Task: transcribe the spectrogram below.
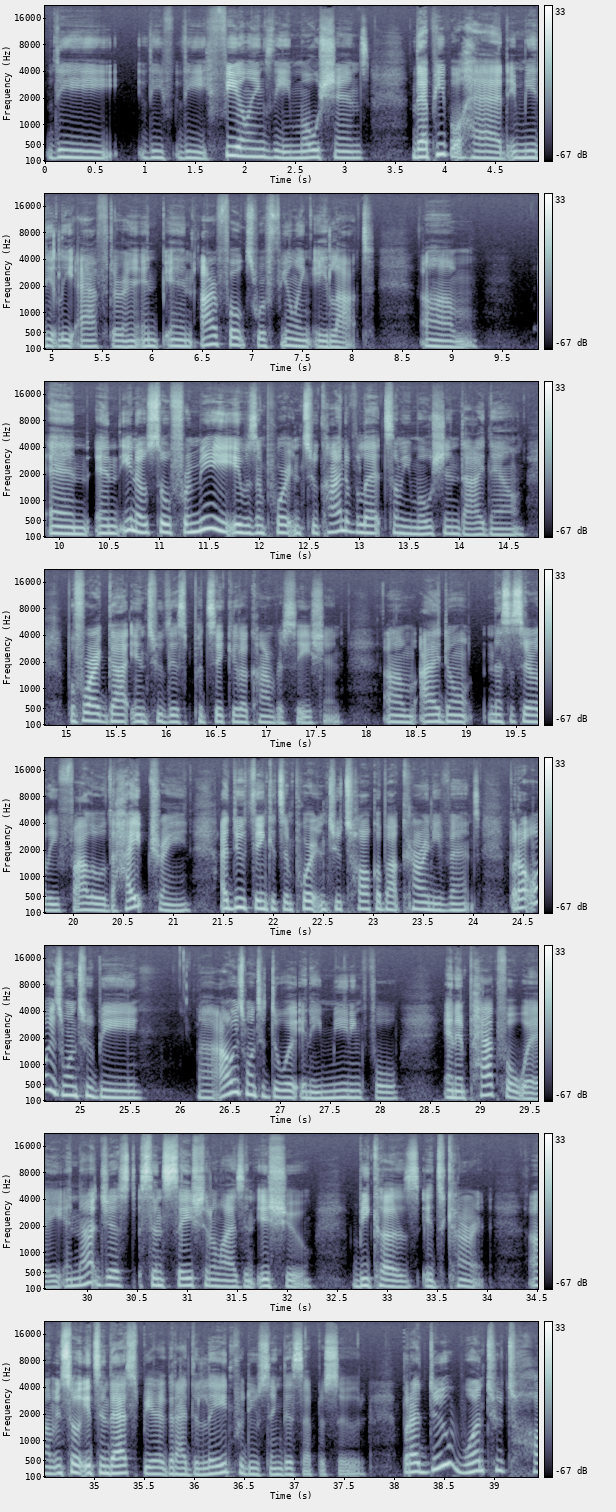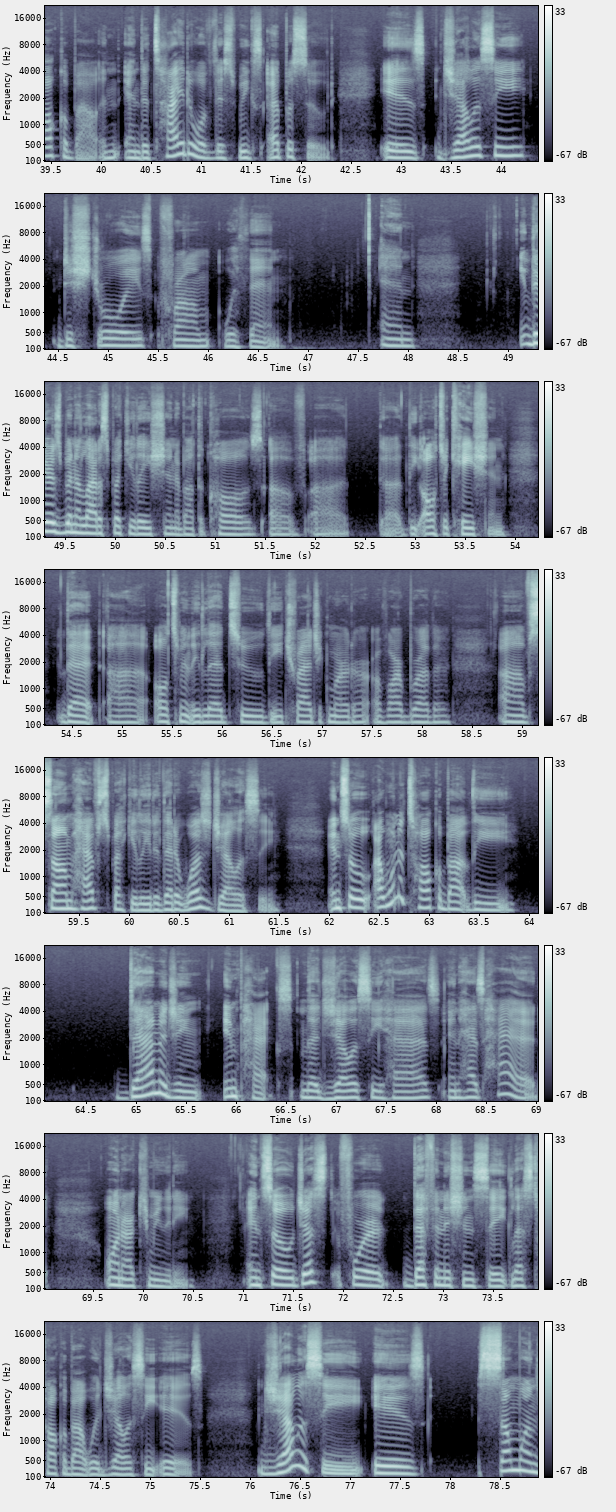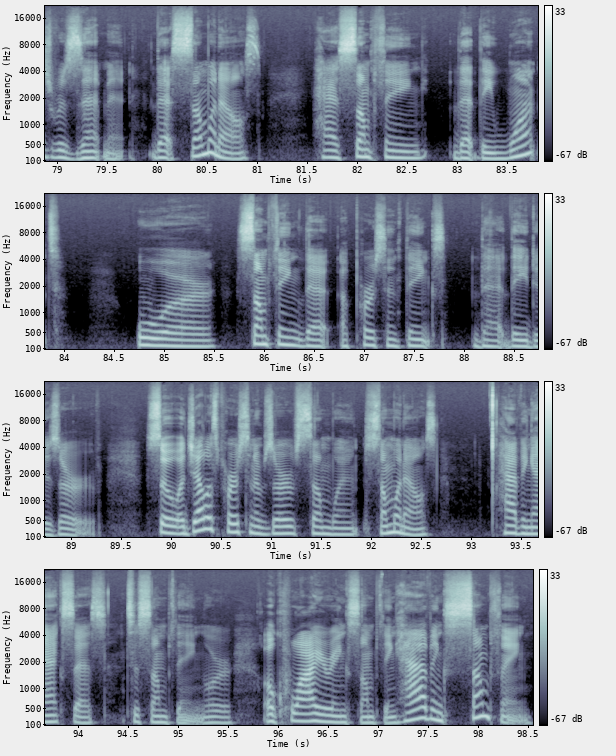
the, the, the feelings, the emotions that people had immediately after, and, and, and our folks were feeling a lot. Um, and and you know so for me it was important to kind of let some emotion die down before i got into this particular conversation. Um, i don't necessarily follow the hype train. I do think it's important to talk about current events but i always want to be uh, i always want to do it in a meaningful and impactful way and not just sensationalize an issue because it's current. Um, and so it's in that spirit that I delayed producing this episode. But I do want to talk about, and, and the title of this week's episode is Jealousy Destroys from Within. And there's been a lot of speculation about the cause of uh, uh, the altercation that uh, ultimately led to the tragic murder of our brother. Uh, some have speculated that it was jealousy. And so I want to talk about the damaging impacts that jealousy has and has had on our community. And so, just for definition's sake, let's talk about what jealousy is. Jealousy is someone's resentment that someone else has something that they want or something that a person thinks that they deserve. So a jealous person observes someone someone else having access to something or acquiring something, having something,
